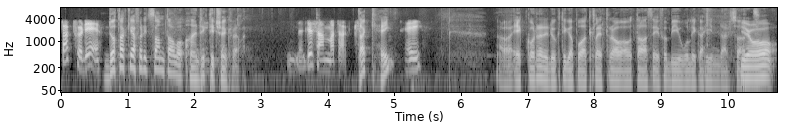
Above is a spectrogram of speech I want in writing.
tack för det. Då tackar jag för ditt samtal och ha en riktigt skön kväll. Detsamma, tack. Tack, hej. Hej. Ja, ekorrar är duktiga på att klättra och ta sig förbi olika hinder. Så att, Ja,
